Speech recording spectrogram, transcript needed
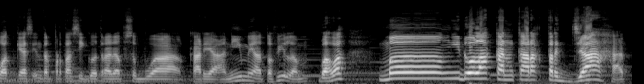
podcast interpretasi gue terhadap sebuah karya anime atau film, bahwa mengidolakan karakter jahat,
